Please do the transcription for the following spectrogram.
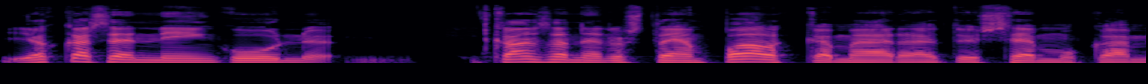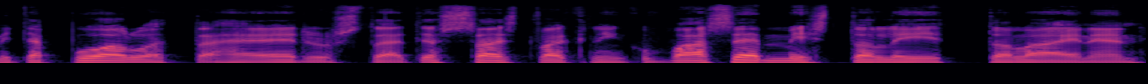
jokaisen niin kuin kansanedustajan palkka määräytyy sen mukaan, mitä puoluetta he edustavat. Jos sä olisit vaikka niin kuin vasemmistoliittolainen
